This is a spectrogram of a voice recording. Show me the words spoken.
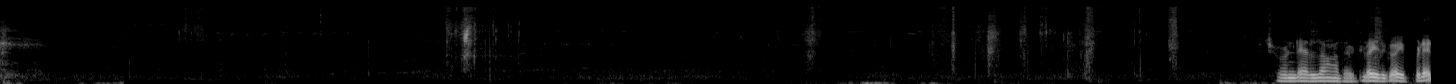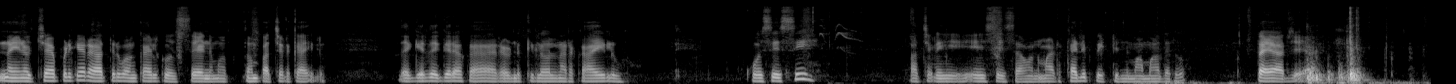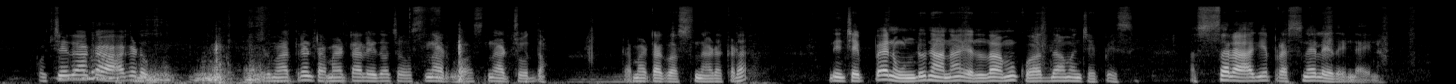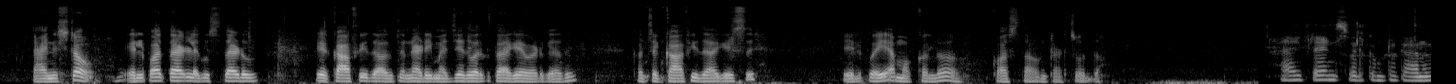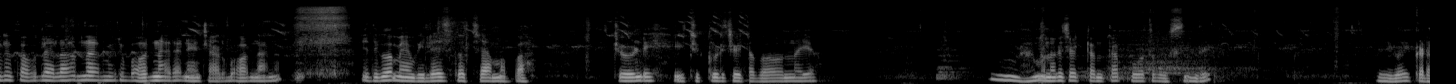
చూడండి వెళ్దాం అదొడ్లో ఇదిగో ఇప్పుడే నేను వచ్చేప్పటికే రాత్రి వంకాయలు కోసేయండి మొత్తం పచ్చడికాయలు దగ్గర దగ్గర ఒక రెండు కిలోలన్నర కాయలు కోసేసి పచ్చడి వేసేసామన్నమాట. కలిపి పెట్టింది మా మదరు. తయారు చేయాలి. వచ్చేదాకా ఆగడు. ఇప్పుడు మాత్రం టమాటాలు ఏదో చూస్తున్నాడు వస్తున్నాడు చూద్దాం. టమాటాకు వస్తున్నాడు అక్కడ. నేను చెప్పాను ఉండు నాన్న వెళ్దాము కోద్దామని చెప్పేసి. అస్సలు ఆగే ప్రశ్నే లేదండి ఆయన. ఆయన ఇష్టం. వెళ్ళిపోతాడు లెగుస్తాడు. ఇక కాఫీ తాగుతున్నాడు. ఈ మధ్య వరకు తాగేవాడు కాదు. కొంచెం కాఫీ తాగేసి వెళ్ళిపోయి ఆ మొక్కల్లో కోస్తూ ఉంటాడు. చూద్దాం. Hi friends welcome to Kanugulu Kaburlu. ఎలా ఉన్నారు? మీరు బాగున్నారా? నేను చాలా బాగున్నాను. ఇదిగో మేము విలేజ్కి వచ్చామబ్బా. చూడండి ఈ చిక్కుడు చెట్టు బాగున్నాయో. మునగ చెట్టు అంతా పూత పోస్తుంది ఇదిగో ఇక్కడ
